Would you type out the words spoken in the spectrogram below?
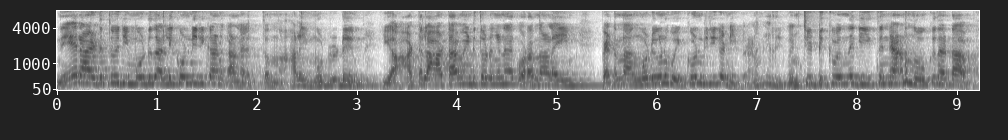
നേരെ അടുത്തൊരു ഇമോട്ട് തള്ളിക്കൊണ്ടിരിക്കുകയാണ് കാരണം എത്ര നാളെ ഇമോട്ട് ഇടും? ഈ ആട്ടൽ ആട്ടാൻ വേണ്ടി തുടങ്ങുന്ന കുറേ നാളെയും. പെട്ടെന്ന് അങ്ങോട്ടും ഇങ്ങോട്ട് പോയിക്കൊണ്ടിരിക്കുകയാണ് ഇവരാണെങ്കിൽ റിവഞ്ച് എടുക്കുമെന്ന രീതി തന്നെയാണ് നോക്കുന്നേട്ടാ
